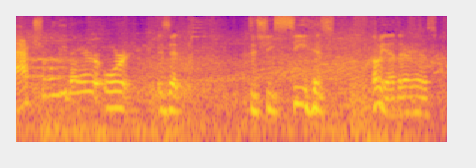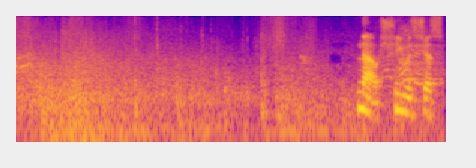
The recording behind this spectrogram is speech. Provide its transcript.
actually there or is it did she see his Oh yeah, there he is. No, she was just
